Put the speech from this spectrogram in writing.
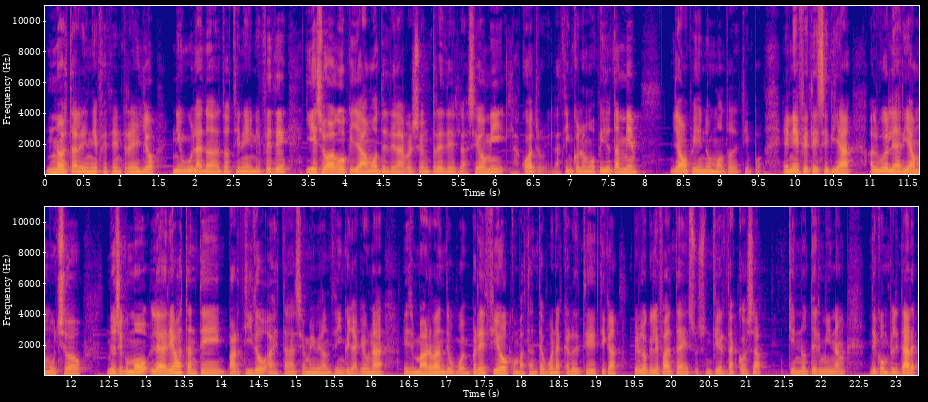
No está el NFC entre ellos, ninguna de las dos tiene NFC y eso es algo que llevamos desde la versión 3 de la Xiaomi, la 4 y la 5 lo hemos pedido también llevamos pidiendo un montón de tiempo. NFC sería algo que le haría mucho, no sé, como le daría bastante partido a esta Xiaomi Mi Band 5, ya que es una Smart Band de buen precio, con bastante buenas características, pero lo que le falta es eso, son ciertas cosas que no terminan de completar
